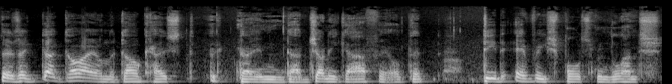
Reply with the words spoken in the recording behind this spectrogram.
There's a, a guy on the Gold Coast named uh, Johnny Garfield that did every sportsman lunch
